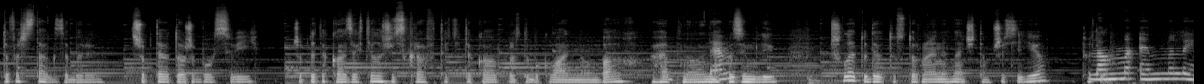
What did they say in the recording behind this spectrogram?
То верстак забери, щоб тебе теж був свій. Щоб ти така захотіла щось скрафтити, така просто буквально бах, гепнула не по землі. Пішли туди в ту сторону, я не знаю, чи там щось є. Лама Емелі.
